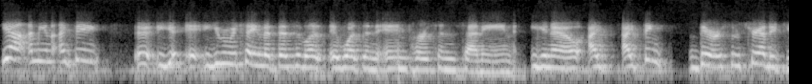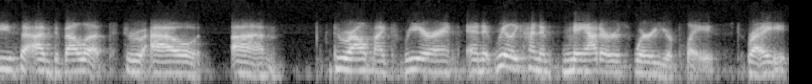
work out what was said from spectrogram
Yeah, I mean, I think you, you were saying that this was it was an in-person setting. You know, I I think there are some strategies that I've developed throughout um, throughout my career, and and it really kind of matters where you're placed, right?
